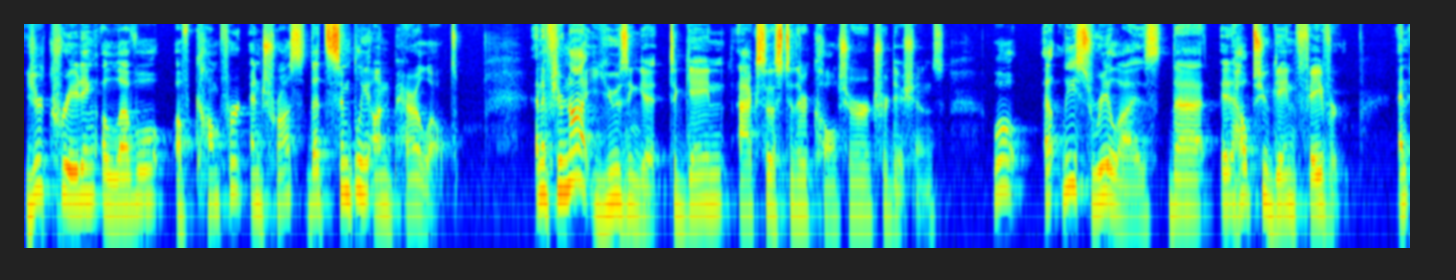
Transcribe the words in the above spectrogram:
you're creating a level of comfort and trust that's simply unparalleled. And if you're not using it to gain access to their culture or traditions, well, at least realize that it helps you gain favor. And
